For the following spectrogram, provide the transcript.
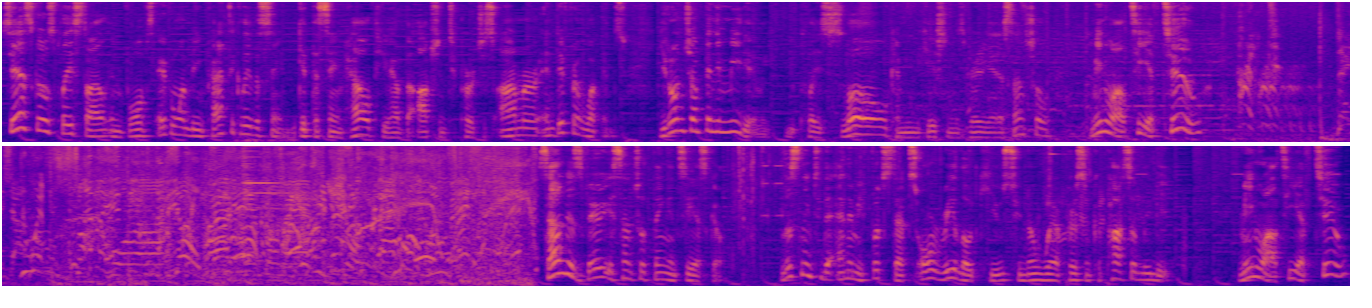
CSGO's playstyle involves everyone being practically the same. You get the same health, you have the option to purchase armor and different weapons. You don't jump in immediately, you play slow, communication is very essential. Meanwhile, TF2 Sound is very essential thing in CSGO. Listening to the enemy footsteps or reload cues to know where a person could possibly be. Meanwhile, TF2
